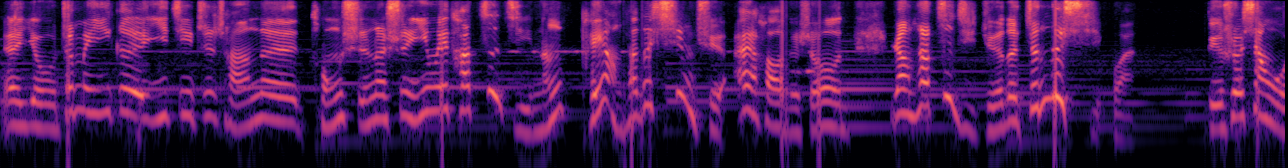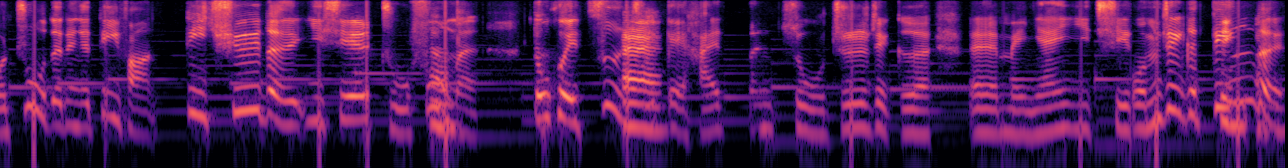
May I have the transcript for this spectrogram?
呃有这么一个一技之长的同时呢，是因为他自己能培养他的兴趣爱好的时候，让他自己觉得真的喜欢。比如说像我住的那个地方地区的一些主妇们，都会自己给孩子们组织这个呃每年一期。我们这个丁的。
